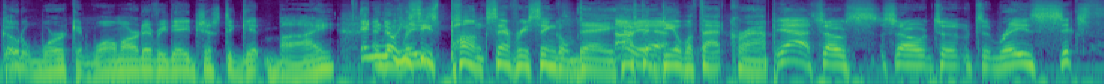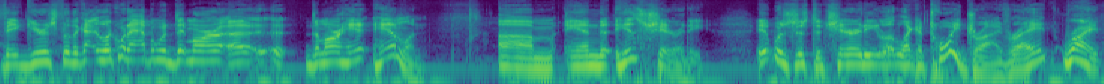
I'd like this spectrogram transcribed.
go to work at Walmart every day just to get by. And you know, he raise- sees punks every single day, Oh, has yeah. to deal with that crap. Yeah, so so to to raise six figures for the guy. Look what happened with Damar uh, uh, Damar ha- Hamlin, um, and his charity. It was just a charity, like a toy drive, right? Right.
